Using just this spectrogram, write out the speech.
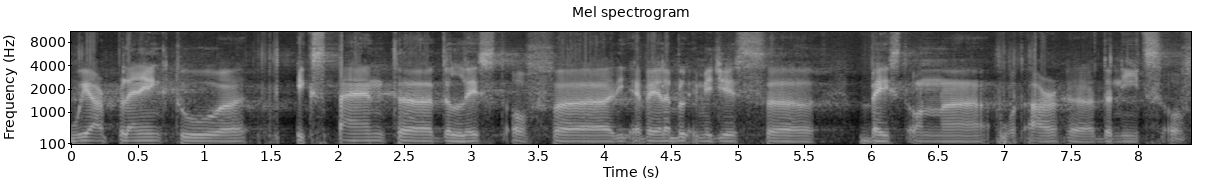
we are planning to expand the list of the available images based on what are the needs of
